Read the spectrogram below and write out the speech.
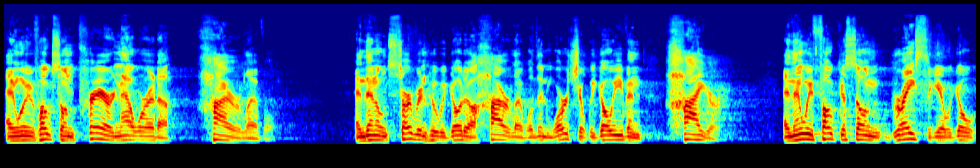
And when we focus on prayer, now we're at a higher level. And then on servanthood, we go to a higher level. Then worship, we go even higher. And then we focus on grace again. We go,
